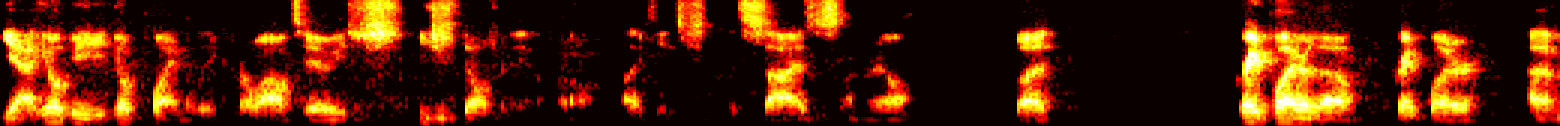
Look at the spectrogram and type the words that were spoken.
yeah, he'll be he'll play in the league for a while too. He just he just built for the NFL. Like he's, his size is unreal. But great player though, great player. I'm,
